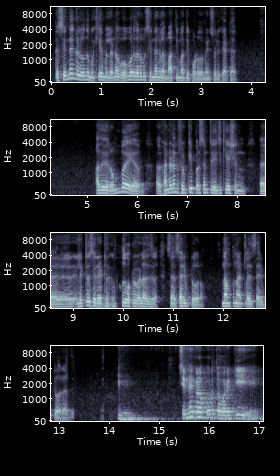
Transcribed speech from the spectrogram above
இந்த சின்னங்கள் வந்து முக்கியம் இல்லைன்னா ஒவ்வொரு தடவும் சின்னங்களை மாற்றி மாற்றி போடுவோமேன்னு சொல்லி கேட்டார். அது ரொம்ப hundred and fifty percent education literacy rate இருக்கும்போது ஒரு வேளை அது ச- சரிப்பட்டு வரும். நம்ம நாட்டில் அது சரிப்பட்டு வராது. சின்னங்களை பொறுத்த வரைக்கும்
